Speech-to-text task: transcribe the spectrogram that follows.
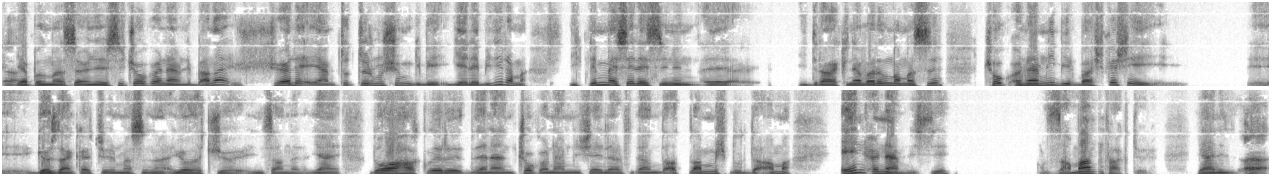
evet. yapılması önerisi çok önemli. Bana şöyle yani tutturmuşum gibi gelebilir ama iklim meselesinin e, idrakine varılmaması çok önemli bir başka şey e, gözden kaçırmasına yol açıyor insanların. Yani doğa hakları denen çok önemli şeyler falan da atlanmış burada ama en önemlisi zaman faktörü. Yani Evet.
